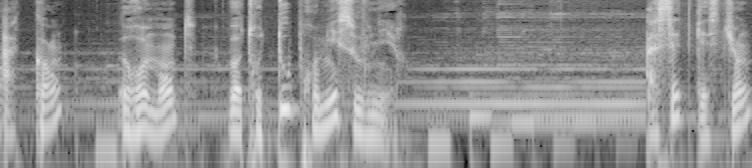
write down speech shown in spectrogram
À quand remonte votre tout premier souvenir? À cette question,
